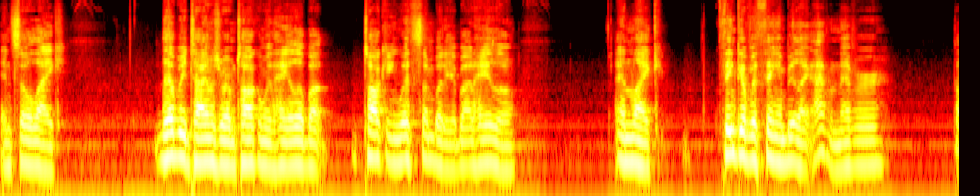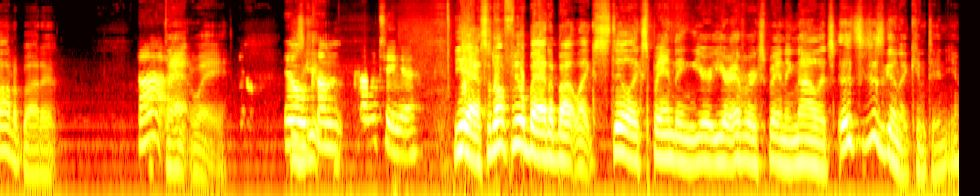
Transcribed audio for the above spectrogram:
and so like, there'll be times where I'm talking with Halo about talking with somebody about Halo, and like, think of a thing and be like, I've never thought about it ah, that way. it'll get- come come to you. Yeah, so don't feel bad about like still expanding your your ever expanding knowledge. It's just gonna continue.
